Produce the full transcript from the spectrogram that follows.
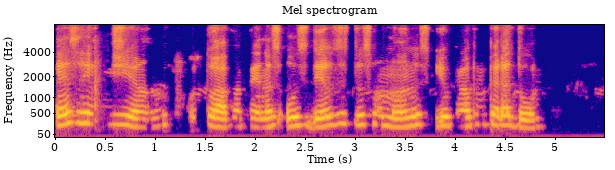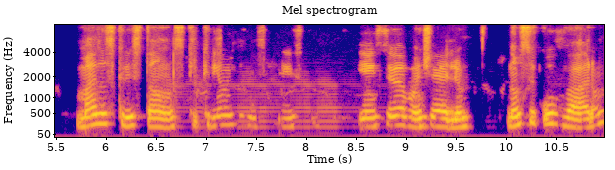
Essa religião cultuava apenas os deuses dos romanos e o próprio imperador. Mas os cristãos que criam em Jesus Cristo e em seu evangelho não se curvaram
